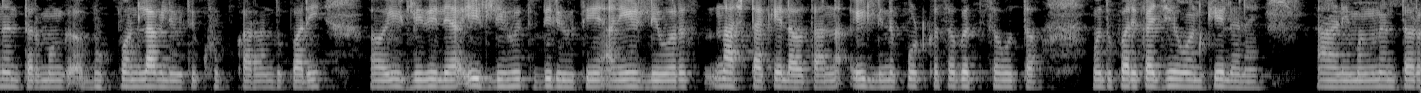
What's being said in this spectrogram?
नंतर मग भूक पण लागली होती खूप कारण दुपारी इडली दिल्या इडली होती दिली होती आणि इडलीवरच नाश्ता केला होता. ना इडलीनं पोट कसं गच्च होतं. मग दुपारी काय जेवण केलं नाही. आणि मग नंतर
